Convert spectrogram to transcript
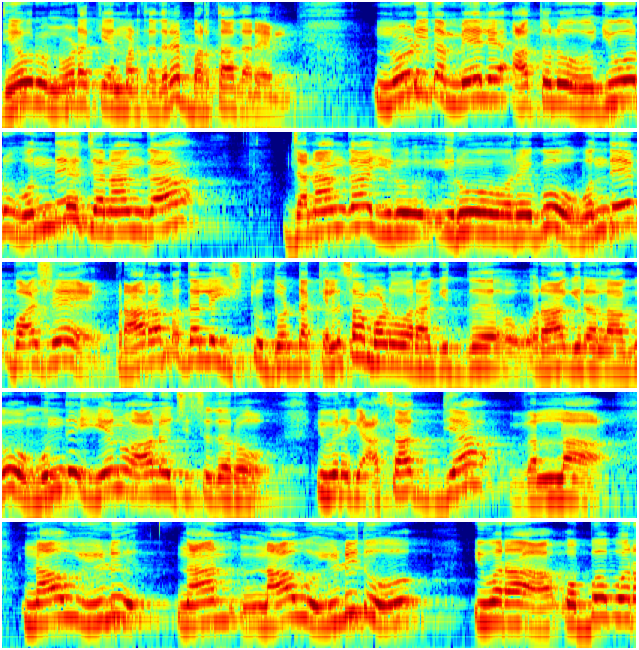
ದೇವರು ನೋಡೋಕ್ಕೆ ಏನು ಮಾಡ್ತಾ ಇದ್ದಾರೆ? ಬರ್ತಾ ಇದ್ದಾರೆ. ನೋಡಿದ ಮೇಲೆ ಆತನು, ಇವರು ಒಂದೇ ಜನಾಂಗ ಜನಾಂಗ ಇರು, ಇರುವವರೆಗೂ ಒಂದೇ ಭಾಷೆ ಪ್ರಾರಂಭದಲ್ಲೇ ಇಷ್ಟು ದೊಡ್ಡ ಕೆಲಸ ಮಾಡುವವರಾಗಿದ್ದವರಾಗಿರಲಾಗು ಮುಂದೆ ಏನು ಆಲೋಚಿಸಿದರು ಇವರಿಗೆ ಅಸಾಧ್ಯವಲ್ಲ. ನಾವು ಇಳಿ, ನಾನು, ನಾವು ಇಳಿದು ಇವರ ಒಬ್ಬೊಬ್ಬರ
